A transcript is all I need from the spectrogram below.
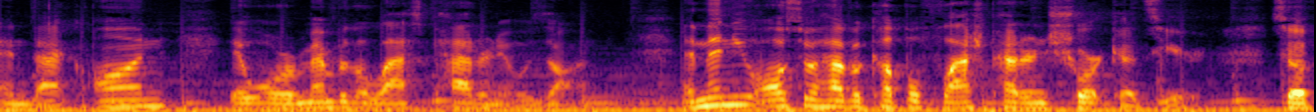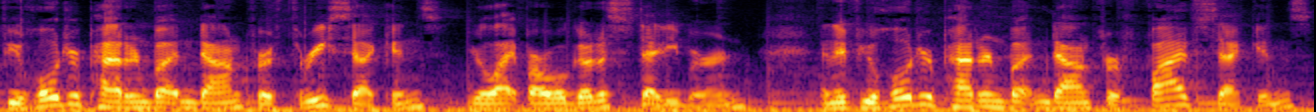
and back on, it will remember the last pattern it was on. And then you also have a couple flash pattern shortcuts here. So if you hold your pattern button down for three seconds, your light bar will go to steady burn. And if you hold your pattern button down for five seconds,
